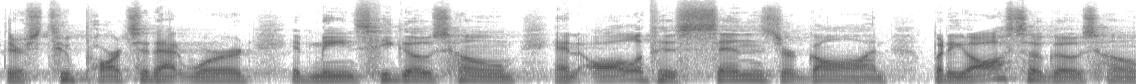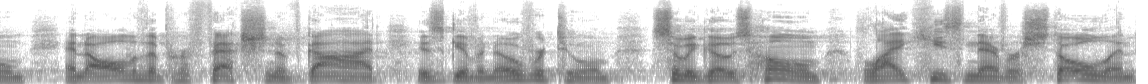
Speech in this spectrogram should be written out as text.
there's two parts of that word. It means he goes home and all of his sins are gone, but he also goes home and all of the perfection of God is given over to him. So he goes home like he's never stolen,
